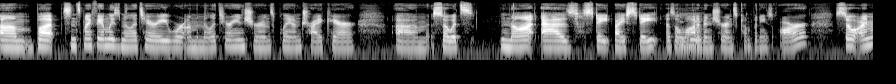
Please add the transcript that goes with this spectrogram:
Um, but since my family's military, we're on the military insurance plan, TRICARE. Um, so it's not as state by state as a lot of insurance companies are. So I'm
